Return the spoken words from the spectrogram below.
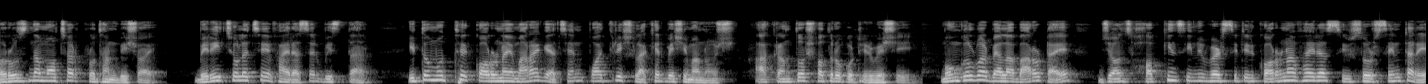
রোজনা মচার প্রধান বিষয়। বেড়েই চলেছে ভাইরাসের বিস্তার। ইতোমধ্যে করোনায় মারা গেছেন পঁয়ত্রিশ লাখের বেশি মানুষ, আক্রান্ত সতেরো কোটির বেশি। মঙ্গলবার বেলা বারোটায় জনস হপকিন্স ইউনিভার্সিটির করোনা ভাইরাস রিসোর্স সেন্টারে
